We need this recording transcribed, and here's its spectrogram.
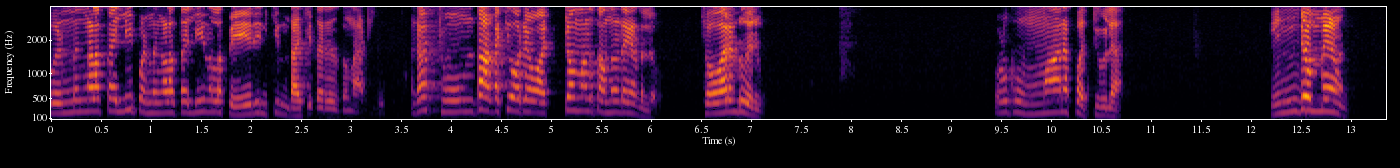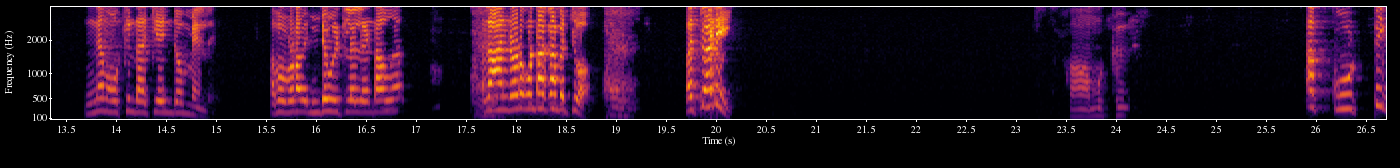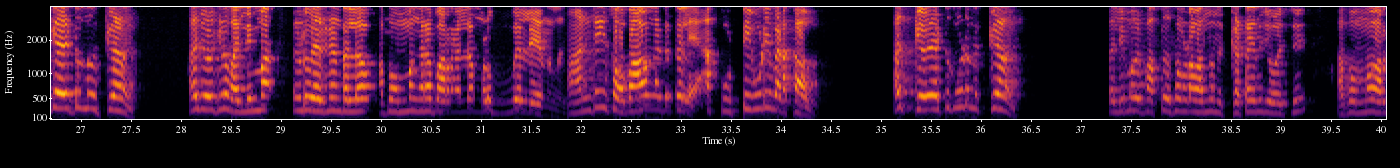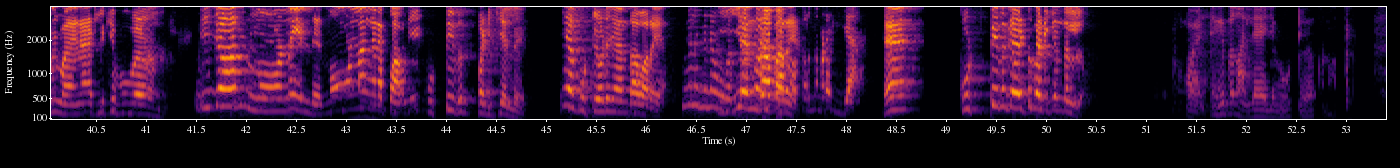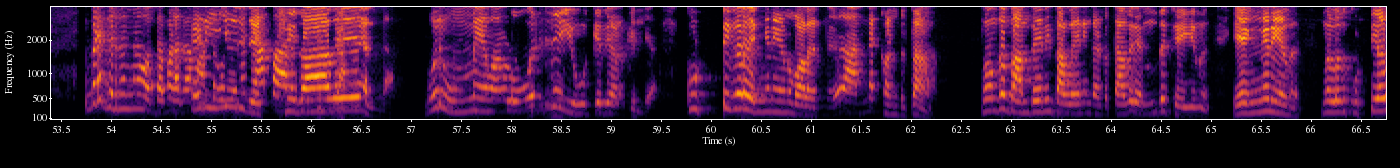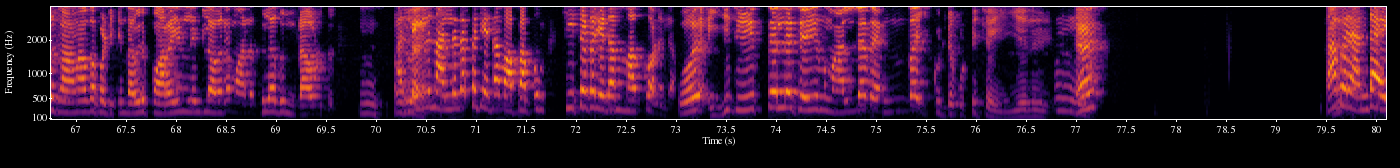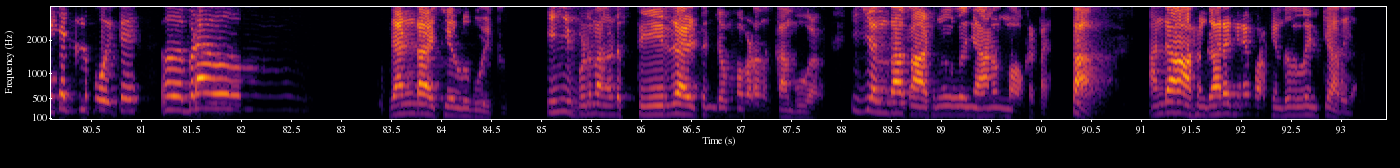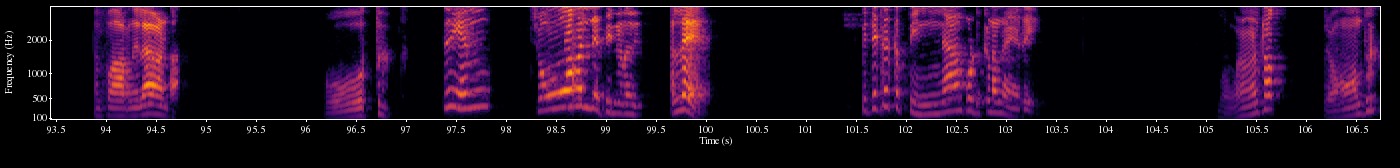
പെണ്ണുങ്ങളെ തല്ലി പെണ്ണുങ്ങളെ തല്ലി എന്നുള്ള പേര് എനിക്ക് ഉണ്ടാക്കി തരരുത് നാട്ടിൽ. എന്റെ ആ ചുണ്ട അടക്കി ഓരോ ഒറ്റ ഒന്നാണ് തന്നിടേണ്ടല്ലോ. ചോരണ്ട് വരും. അവൾക്ക് ഉമ്മാനെ പറ്റൂല. എന്റെ ഉമ്മയാണ്. എന്നെ നോക്കി ഉണ്ടാക്കിയ എന്റെ ഉമ്മയല്ലേ. അപ്പൊ ഇവിടെ എന്റെ വീട്ടിലല്ലേ ഉണ്ടാവുക അല്ല എന്റെ കൂടെ കൊണ്ടാക്കാൻ പറ്റുമോ പറ്റുവാടി. നമുക്ക് ആ കുട്ടി കേട്ട് നിൽക്കാണ് അത് ചോദിക്കണ വല്യമ്മ ഇങ്ങോട്ട് വരുന്നുണ്ടല്ലോ അപ്പൊ ഉമ്മ ഇങ്ങനെ പറഞ്ഞല്ലോ നമ്മൾ പോവല്ലേ എന്നുള്ളത്. ആന്റെ ഈ സ്വഭാവം കണ്ടിട്ടല്ലേ ആ കുട്ടിയും കൂടി വടക്കാവും. അത് കേട്ടും കൂടി നിൽക്കാണ് വല്യമ്മ ഒരു പത്ത് ദിവസം ഇവിടെ വന്ന് നിക്കട്ടെ എന്ന് ചോദിച്ച് അപ്പൊ ഉമ്മ പറഞ്ഞു വയനാട്ടിലേക്ക് പോവുകയാണെന്ന് ഈ ജാതി നോണയില്ലേ നോണ അങ്ങനെ പറഞ്ഞു ഈ കുട്ടി ഇത് പഠിക്കല്ലേ? ഞാൻ കുട്ടിയോട് ഞാൻ എന്താ പറയാ? ഈ എന്താ പറയാ? ഏ? കുട്ടി ഇത് കേട്ട് പഠിക്കണ്ടല്ലോ. കൂട്ടി ഇവിടെ കിടന്ന് ഇങ്ങനെ ഒത്തപ്പളക്കാൻ ഈ ഒരു രക്ഷിതാവേ അല്ല. ഒരു ഉമ്മയാവാനുള്ള ഒരു യോഗ്യത എനിക്കില്ല കുട്ടികൾ എങ്ങനെയാണ് വളരുന്നത്? അന്നെ കണ്ടിട്ടാണ്. സ്വന്തം തന്തേനെയും തള്ളേനെയും കണ്ടിട്ട് അവരെന്ത് ചെയ്യണ്? എങ്ങനെയാണ്? എന്നുള്ളത് കുട്ടികൾ കാണാതെ പഠിക്കണ്ട. അവർ പറയണില്ലെങ്കിൽ അവരുടെ മനസ്സിൽ അത് ഉണ്ടാവുന്നുണ്ട് നല്ലതൊക്കെ വാപ്പാക്കും ചീത്തൊക്കെ ആണല്ലോ. ഈ ചീത്തല്ലേ ചെയ്യുന്നു നല്ലത് എന്താ കുട്ടി കുട്ടി ചെയ്യൽ? ഞാൻ രണ്ടാഴ്ച പോയിട്ട്. ഇവിടെ രണ്ടാഴ്ചയുള്ളൂ പോയിട്ട്. ഇനി ഇവിടുന്ന് അങ്ങോട്ട് സ്ഥിരമായിട്ട് എന്റെ ഉമ്മ ഇവിടെ നിൽക്കാൻ പോവുകയാണ് ഇജ് എന്താ കാട്ടുന്നുള്ളത് ഞാനൊന്ന് നോക്കട്ടെ. ട്ടാ. അന്റെ അഹങ്കാരം എങ്ങനെ കുറയ്ക്കേണ്ടതെന്നുള്ളത് എനിക്കറിയാം. ഞാൻ പറഞ്ഞില്ല വേണ്ട. ഓത്ത് ഇത് എൻ ചോറല്ലേ തിന്നണത്? അല്ലേ? ഇറ്റക്കൊക്കെ തിന്നാൻ കൊടുക്കണ നേരെ. വേണ്ട. ഭ്രാന്ത്.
